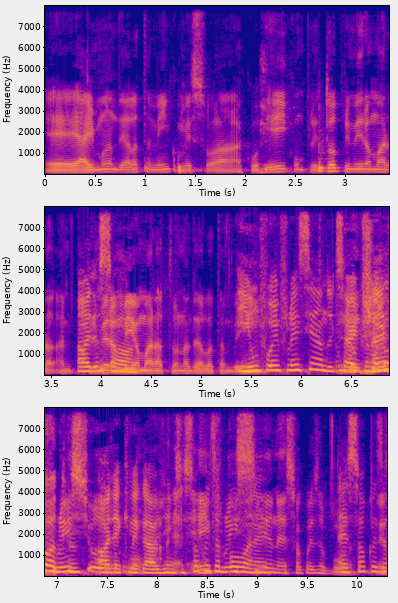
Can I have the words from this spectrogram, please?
É, a irmã dela também começou a correr e completou a primeira, mara- a primeira meia maratona dela também. E um foi influenciando, de Um certo, puxando né? o outro. Influenciou. Olha que legal, gente. É só coisa boa, influencia, né? Só coisa boa. É só coisa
